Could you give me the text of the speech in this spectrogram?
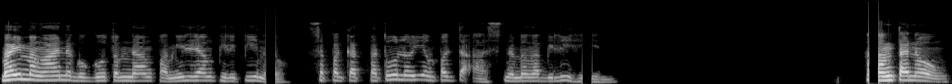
May mga nagugutom na ang pamilyang Pilipino sapagkat patuloy ang pagtaas ng mga bilihin. Ang tanong,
